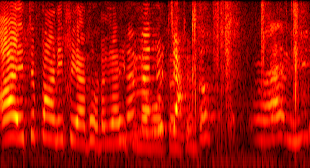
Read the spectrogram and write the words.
ਆ ਇਹ ਚ ਪਾਣੀ ਪਿਆ ਥੋੜਾ ਜਿਹਾ ਹੀ ਪੀ ਲਾ ਮੈਨੂੰ ਬੋਤਲ ਚ। ਮੈਂ ਨਹੀਂ।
